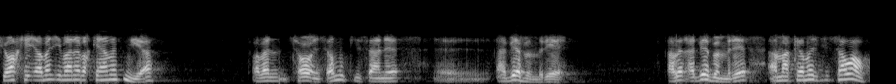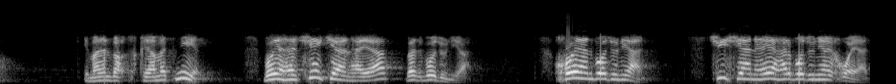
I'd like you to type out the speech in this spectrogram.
شوخی ئەمە ئیمانە بە قیامەت نییە؟ ئەڵەن چاو ئینسان و کیسانێ ئەبێ بمرێ. ئەڵێن ئەبێ بمرێ ئەمە کەمەتی سەواو ئیمانن بە قیامەت نییە. بۆیە هەرچێکیان هەیە بەس بۆ دنیا. خۆیان بۆ دنیان. چیشیان هەیە هەر بۆ دنیای خۆیان.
